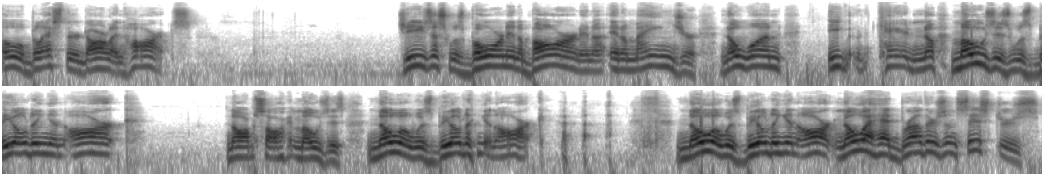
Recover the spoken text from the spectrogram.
Oh, bless their darling hearts. Jesus was born in a barn, in a, in a manger. No one even cared. No, Moses was building an ark. No, I'm sorry, Moses. Noah was building an ark. Noah was building an ark. Noah had brothers and sisters.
